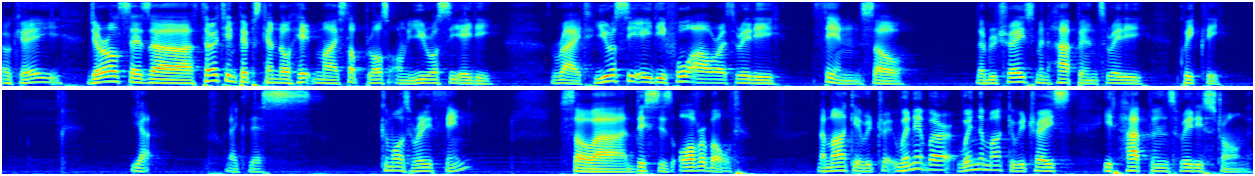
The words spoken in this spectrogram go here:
Okay, Gerald says uh, 13 pips candle hit my stop loss on Euro CAD. Right, Euro CAD 4 hours is really thin, so the retracement happens really quickly. Yeah, like this. Kumo is really thin, so uh, this is overbought. The market retrace whenever when the market retrace, it happens really strong.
